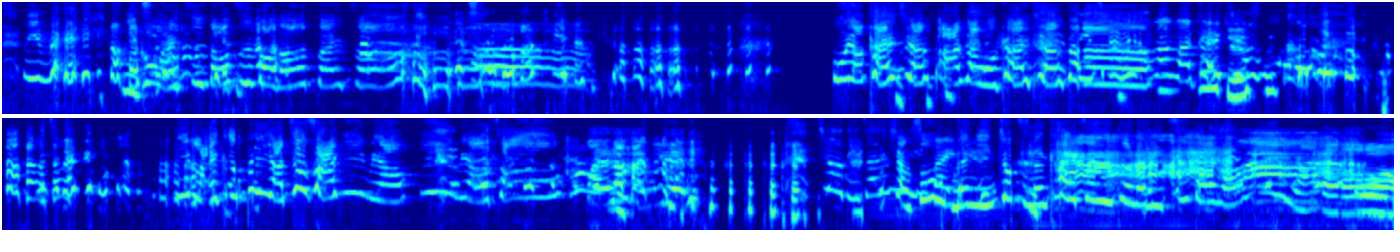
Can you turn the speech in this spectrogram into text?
你没有，你过来自刀自爆，然后栽赃。我要开枪他，让我开枪他。办法开枪，你来个屁呀、就差一秒，一秒钟。完了，韩月，就你在我想说，我能赢就只能靠这一个了，你知道吗？哇！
